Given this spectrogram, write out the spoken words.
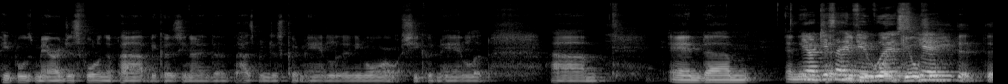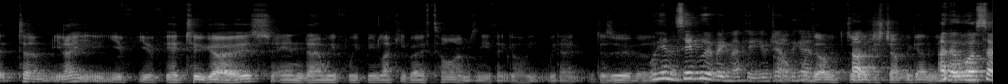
people's marriages falling apart because you know the husband just couldn't handle it anymore or she couldn't handle it, um, and. Um, and then Yeah, I guess to- I had you feel new quite words, guilty that, that um, you know you, you've you've had two goes and um, we've we've been lucky both times, and you think, oh, we, we don't deserve a. We hadn't said we were being lucky. You Oh, jumped the well, gun. did, I, did Oh. I just jump the gun? Then? Okay, well, so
